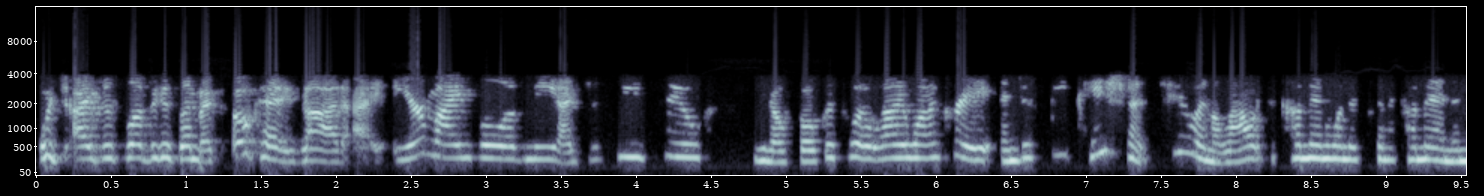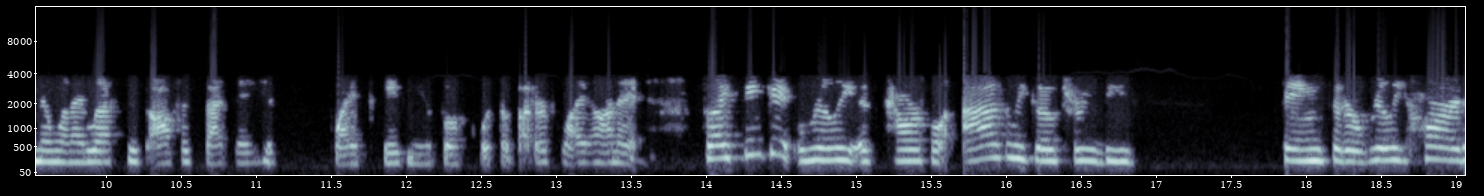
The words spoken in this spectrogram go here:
which I just love because I'm like, okay, God, I, you're mindful of me. I just need to, you know, focus what I want to create, and just be patient too, and allow it to come in when it's going to come in. And then when I left his office that day, his wife gave me a book with a butterfly on it. So I think it really is powerful as we go through these things that are really hard,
